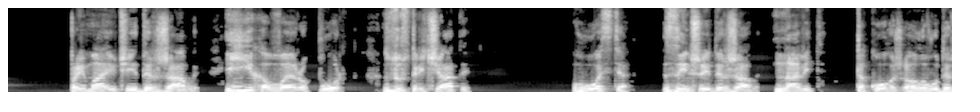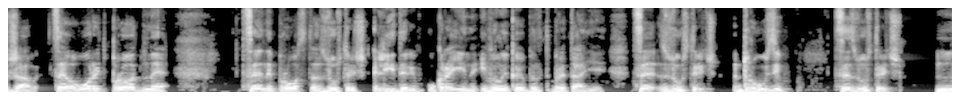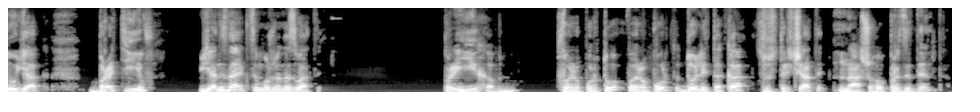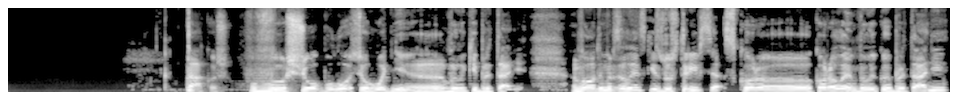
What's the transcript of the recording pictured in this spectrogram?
приймаючої держави їхав в аеропорт зустрічати гостя з іншої держави, навіть такого ж голову держави. Це говорить про одне. Це не просто зустріч лідерів України і Великої Британії, це зустріч друзів, це зустріч ну як, братів, я не знаю, як це можна назвати. Приїхав в аеропорту, в аеропорт до літака зустрічати нашого президента. Також, в що було сьогодні е, в Великій Британії? Володимир Зеленський зустрівся з королем Великої Британії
